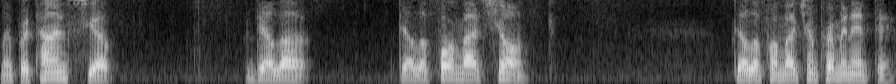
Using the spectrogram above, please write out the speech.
la importancia de la, de la formación, de la formación permanente.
